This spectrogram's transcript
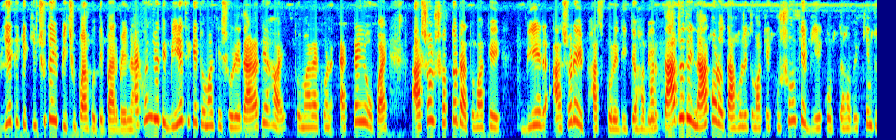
বিয়ে থেকে কিছুতেই পিছু পা হতে পারবে না। এখন যদি বিয়ে থেকে তোমাকে সরে দাঁড়াতে হয়, তোমার এখন একটাই উপায়। আসল সত্যটা তোমাকে বিয়ের আসরে ফাঁস করে দিতে হবে। আর তা যদি না করো তাহলে তোমাকে কুসুমকে বিয়ে করতে হবে। কিন্তু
